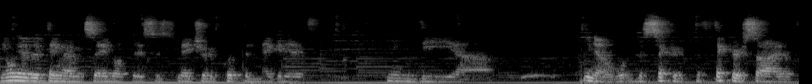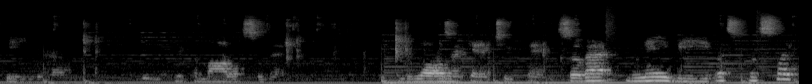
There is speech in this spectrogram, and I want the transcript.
the only other thing I would say about this is make sure to put the negative in the, uh, you know, the thicker, the thicker side of the, uh, the model so that the walls aren't getting too thin. So that may be, let's, let's like,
